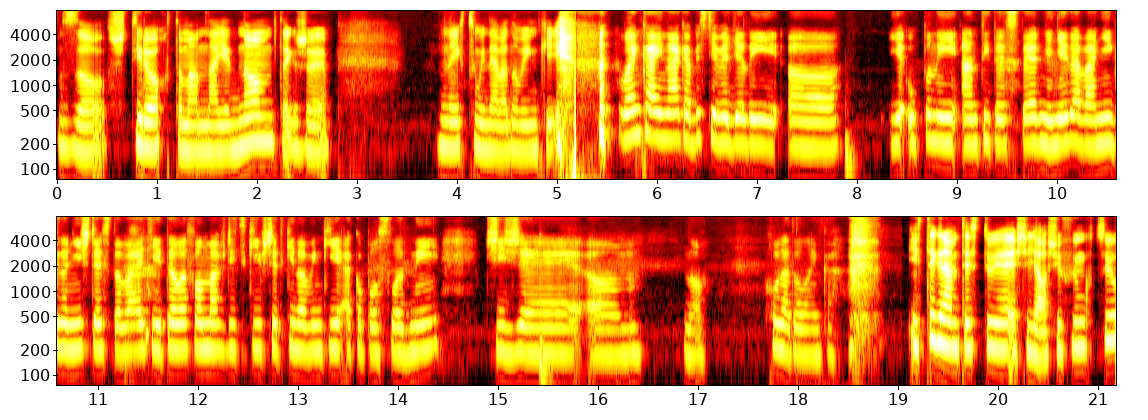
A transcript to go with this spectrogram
Zo štyroch to mám na jednom, takže nechcú mi dávať novinky. Lenka inak, aby ste vedeli, uh, je úplný antitester, mne nedáva nikto nič testovať, jej telefón má vždycky všetky novinky ako posledný, čiže um, no, chudá to Lenka. Instagram testuje ešte ďalšiu funkciu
